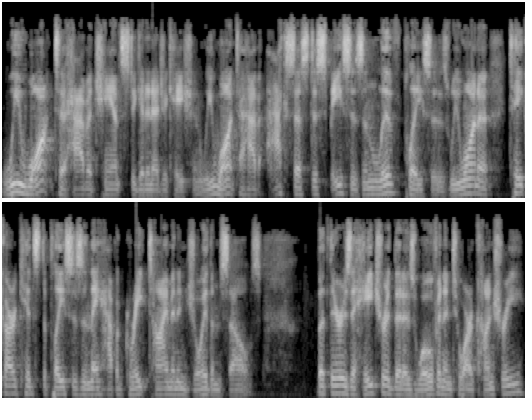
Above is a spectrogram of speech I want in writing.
we want to have a chance to get an education. We want to have access to spaces and live places. We want to take our kids to places and they have a great time and enjoy themselves but there is a hatred that is woven into our country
